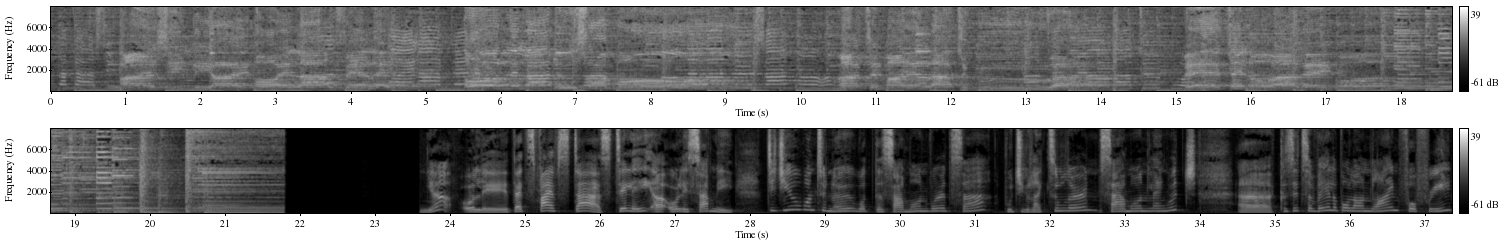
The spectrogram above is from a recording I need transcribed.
Takasi Ai sili ai oe la fele ai la te Ole la du samo la tu samo Mate mai That's five stars. Tele uh, Sami. Did you want to know what the Samoan words are? Would you like to learn Samoan language? Because it's available online for free.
